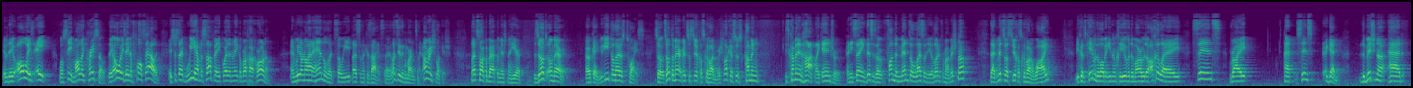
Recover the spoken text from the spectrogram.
If they always ate, we'll see, malik kreso, they always ate a full salad. It's just that we have a suffix whether to make a bracha achrona, and we don't know how to handle it, so we eat less than the kazayas. Right, let's see the Gemara inside. Amrish Lakish. Let's talk about the Mishnah here. Zot Omer. Okay, you eat the lettuce twice. So Zot Omer mitzvah sichas kavan. Rish is coming. He's coming in hot like Andrew, and he's saying this is a fundamental lesson that you learn from our Mishnah. That mitzvah sichas kavan. Why? Because came the loba idan chiyuv the maru achale. Since right, at, since again the Mishnah had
